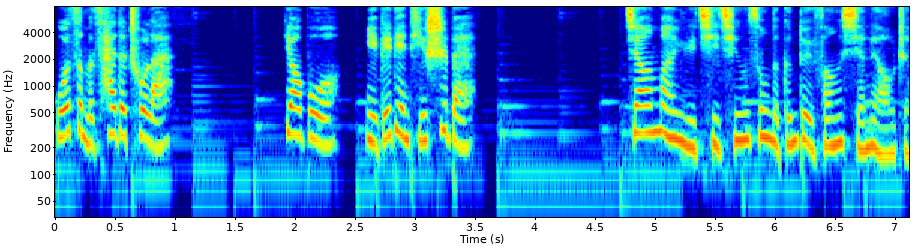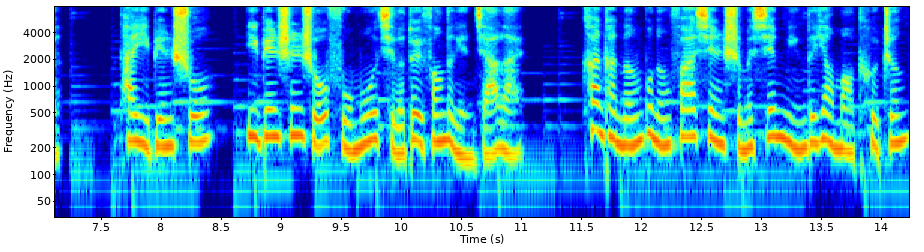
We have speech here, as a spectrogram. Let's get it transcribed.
我怎么猜得出来？要不你给点提示呗？”江曼语气轻松的跟对方闲聊着，她一边说，一边伸手抚摸起了对方的脸颊来，看看能不能发现什么鲜明的样貌特征。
